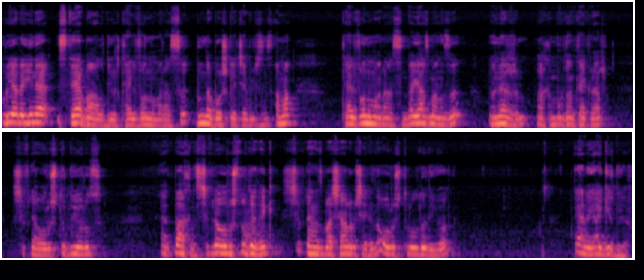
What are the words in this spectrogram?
Buraya da yine isteğe bağlı diyor telefon numarası. Bunu da boş geçebilirsiniz. Ama telefon numarasında yazmanızı öneririm. Bakın buradan tekrar şifre oluştur diyoruz. Evet bakın şifre oluştur dedik. Şifreniz başarılı bir şekilde oluşturuldu diyor. EBA'ya gir diyor.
